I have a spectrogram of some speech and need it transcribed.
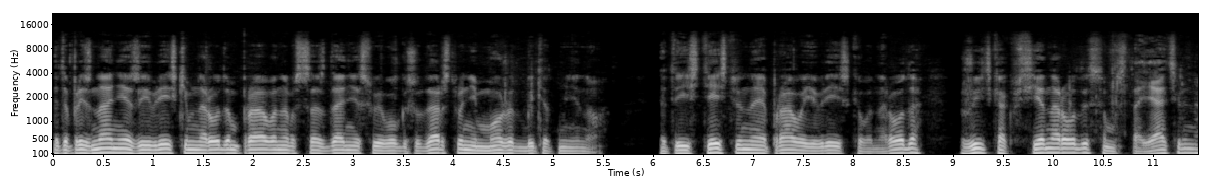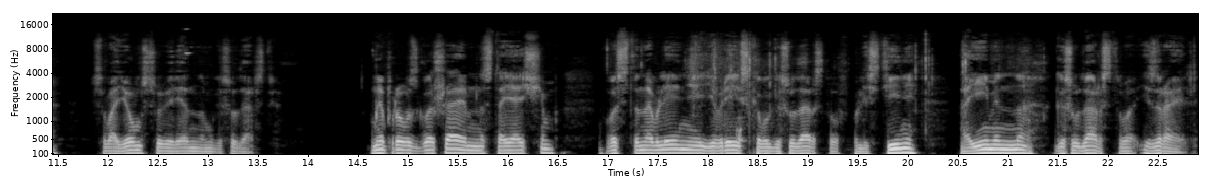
Это признание за еврейским народом права на создание своего государства не может быть отменено. Это естественное право еврейского народа жить как все народы самостоятельно в своем суверенном государстве мы провозглашаем настоящим восстановление еврейского государства в Палестине, а именно государство Израиль.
